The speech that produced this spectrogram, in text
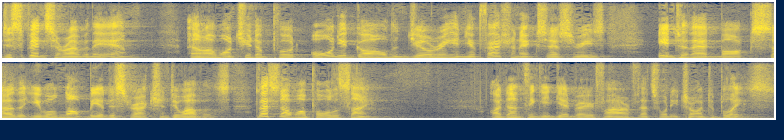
dispenser over there, and I want you to put all your gold and jewelry and your fashion accessories into that box so that you will not be a distraction to others. That's not what Paul is saying. I don't think he'd get very far if that's what he tried to police.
